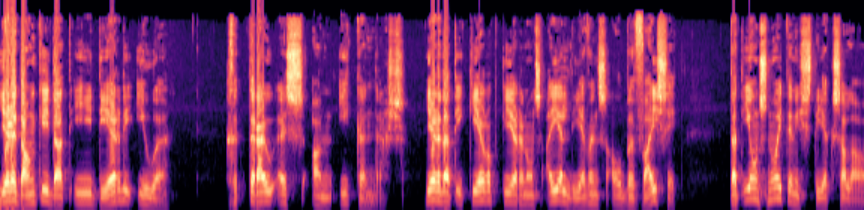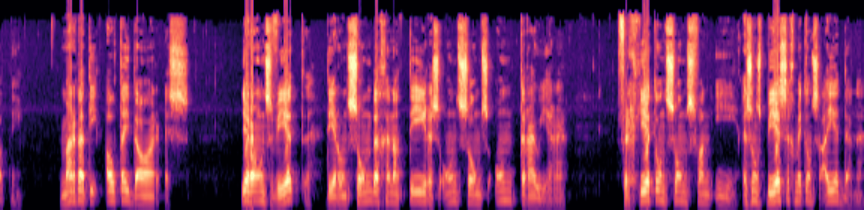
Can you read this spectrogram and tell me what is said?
Here, dankie dat U deur die eeue getrou is aan U kinders. Here, dat U keer op keer in ons eie lewens al bewys het dat U ons nooit in die steek sal laat nie. maar dat U altyd daar is. Here, ons weet deur ons sondige natuur is ons soms ontrou, Here. Vergeet ons soms van U. Is ons besig met ons eie dinge.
